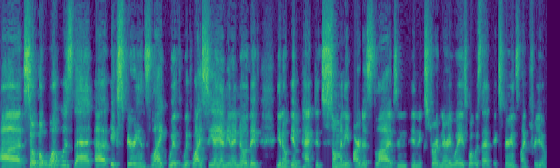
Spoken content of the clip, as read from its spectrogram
Uh, so, but what was that uh, experience like with with YCA? I mean, I know they've you know impacted so many artists' lives in in extraordinary ways. What was that experience like for you?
